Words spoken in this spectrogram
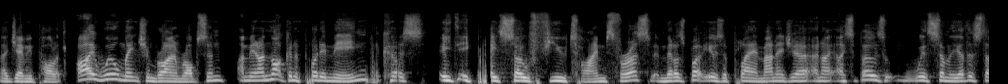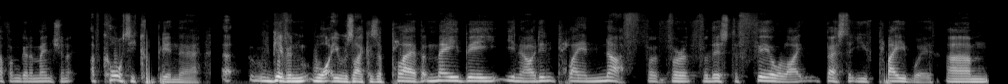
uh, Jamie Pollock. I will mention Brian Robson. I mean, I'm not going to put him in because he, he, played so few times for us at Middlesbrough. He was a player manager. And I, I, suppose with some of the other stuff I'm going to mention, of course, he could be in there, uh, given what he was like as a player. But maybe, you know, I didn't play enough for, for, for this to feel like best that you've played with um,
